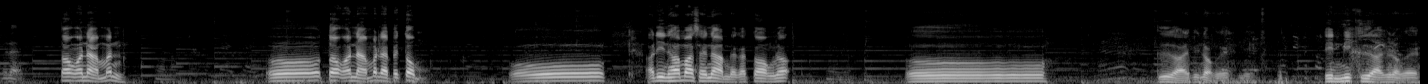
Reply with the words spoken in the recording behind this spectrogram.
ไม่ได้ต้องเอาหนามมันโอ้ต้องเอาหนามมันน่ะไปต้มโอ้เอาดินเฮามาใส่หน้ำแล้วก็ต้องเนาะโอ้เกลือพี่น้องเอ้ยนี่ดินมีเกลือพี่น้องเอ้ย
